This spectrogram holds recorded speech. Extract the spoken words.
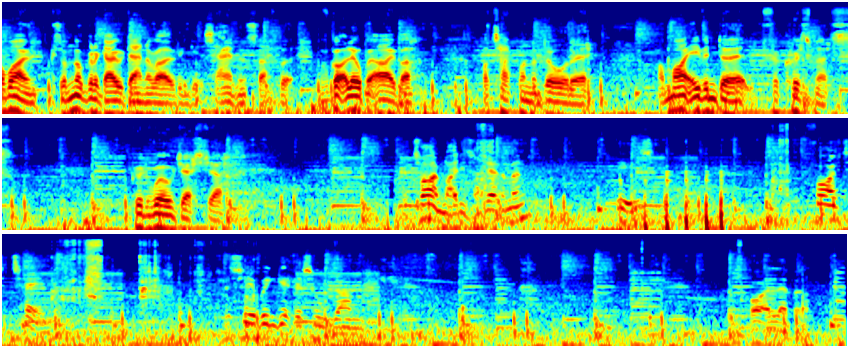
I won't, because I'm not going to go down the road and get sand and stuff. But if I've got a little bit over, I'll tap on the door there. I might even do it for Christmas. Goodwill gesture. The time, ladies and gentlemen, is five to ten. Let's see if we can get this all done by eleven.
